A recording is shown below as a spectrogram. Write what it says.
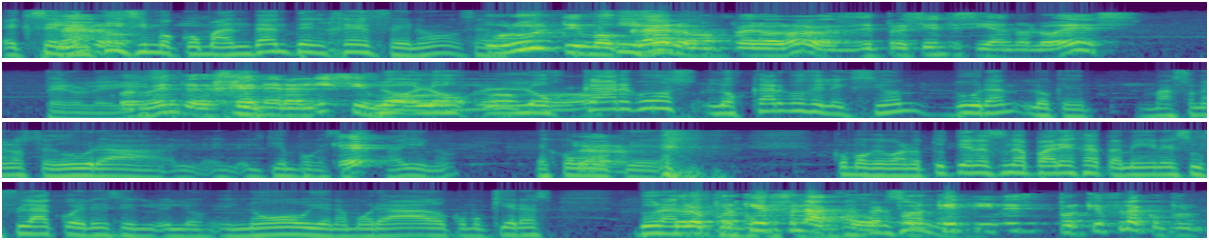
Excelentísimo comandante en jefe, ¿no? Por último, claro, pero no, es presidente si ya no lo es. Pero le Obviamente, generalísimo. los cargos, los cargos de elección duran lo que más o menos te dura el, tiempo que estás ahí, ¿no? Es como que como que cuando tú tienes una pareja también eres su flaco, eres el, novio, enamorado, como quieras. Durante Pero ¿por qué flaco? ¿Por qué tienes, por qué flaco? Por,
